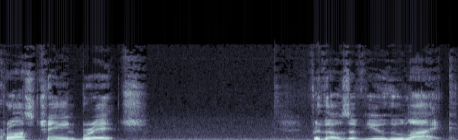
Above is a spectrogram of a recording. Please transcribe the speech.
cross chain bridge. For those of you who like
